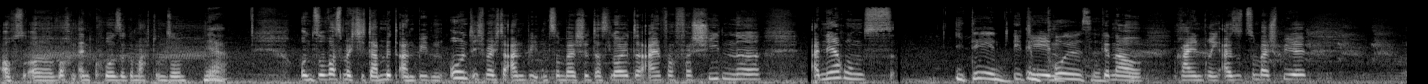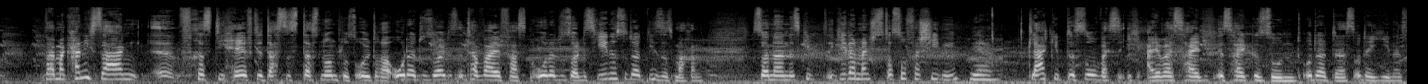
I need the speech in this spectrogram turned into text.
auch so, äh, Wochenendkurse gemacht und so. Ja. Und sowas möchte ich da mit anbieten. Und ich möchte anbieten zum Beispiel, dass Leute einfach verschiedene Ernährungs Ideen, Ideen, Impulse. Genau, reinbringen. Also zum Beispiel weil man kann nicht sagen, äh, frisst die Hälfte, das ist das Nonplusultra oder du solltest Intervall fasten oder du solltest jenes oder dieses machen, sondern es gibt, jeder Mensch ist doch so verschieden. Ja. Klar gibt es so, weiß ich, eiweißhaltig ist halt gesund oder das oder jenes.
